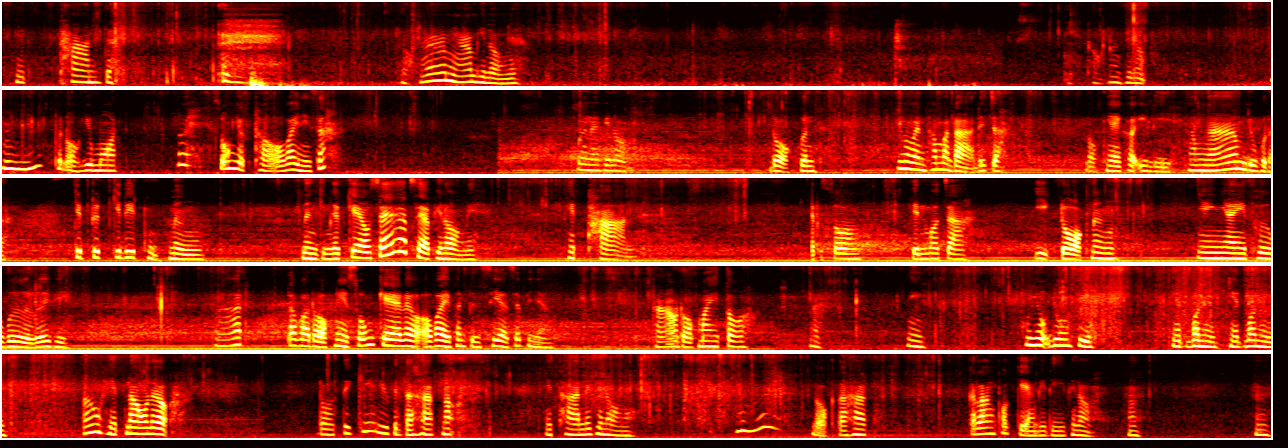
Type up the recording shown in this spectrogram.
เห็ดทานจ้ะดอกงามงามพี่น้องเนี่ยดอกนึงพี่น้องหืมเพิ่นออกอยู่มอดเฮ้ยทรงอยากเถาเอาไว้นี่ซะเพิ่งนะพี่น้องดอกเพิ่นนี่มันธรรมดาเด้จ้ะดอกใหญ่เขาอีหลีงามๆอยู่พุ่นอะจิตดึดกิดิดหนึ่ง หนึ่งกินกับแก้วแซ่บแซ่บพี่น้องนี่เฮ็ดทานซองเห็นบ่จ้าอีกดอกหนึ่งใหญ่ๆเพอเวอร์เลยพี่ปาดแต่ว่าดอกนี่ทรงแก่แล้วเอาไว้เพิ่นเป็นเสียซะเป็นหยังหาเอาดอกไม้ต่อนะนี่คุยุยุงสิเห็ดบ่นี่เห็ดบ่นี่เอ้าเห็ดเน่าแล้ว ดอกติกกี้อยู่เป็นตาหักเนาะเห็ดทานได้พี่น้องนี่ ดอกตาหักกำลังพ่อแกงดีๆ พี่น้องอืม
